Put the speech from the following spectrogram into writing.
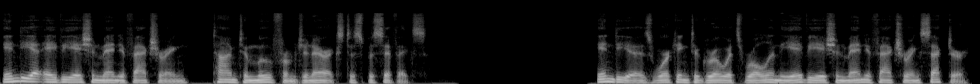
India Aviation Manufacturing Time to move from generics to specifics. India is working to grow its role in the aviation manufacturing sector,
